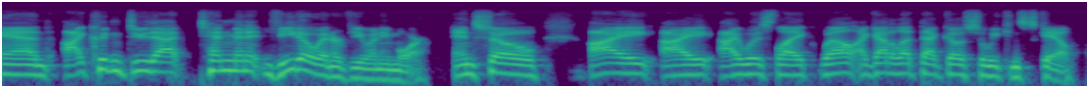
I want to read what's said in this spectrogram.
and I couldn't do that 10 minute veto interview anymore. And so I I I was like, well, I got to let that go so we can scale.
